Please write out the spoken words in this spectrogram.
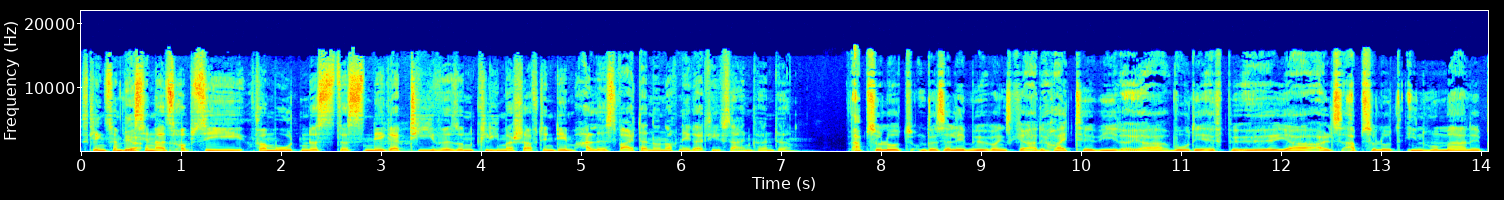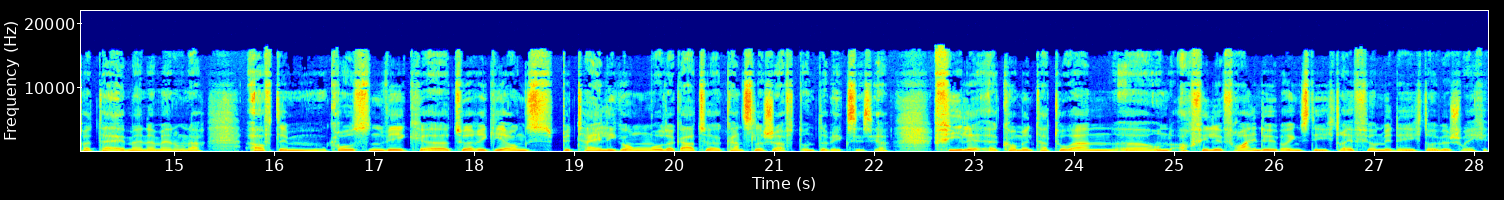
Es klingt so ein bisschen, ja. als ob Sie vermuten, dass das Negative so ein Klima schafft, in dem alles weiter nur noch negativ sein könnte. Absolut. Und das erleben wir übrigens gerade heute wieder, ja, wo die FPÖ ja als absolut inhumane Partei meiner Meinung nach auf dem großen Weg äh, zur Regierungsbeteiligung oder gar zur Kanzlerschaft unterwegs ist, ja. Viele äh, Kommentatoren äh, und auch viele Freunde übrigens, die ich treffe und mit denen ich darüber spreche,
